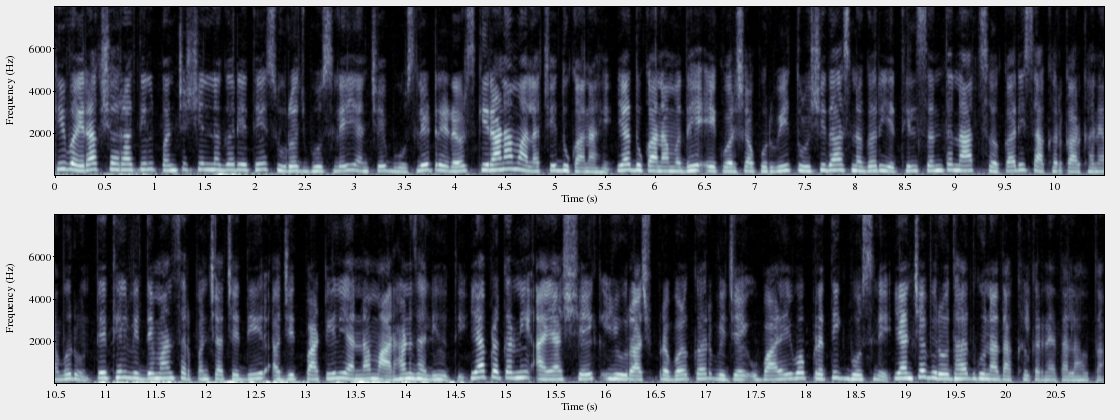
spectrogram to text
की वैराग शहरातील पंचशील नगर येथे सूरज भोसले यांचे भोसले ट्रेडर्स किराणा मालाचे दुकान आहे. या दुकानामध्ये एक वर्षापूर्वी तुळशीदास नगर येथील संतनाथ सहकारी साखर कारखान्यावरून तेथील विद्यमान सरपंचाचे दीर अजित पाटील यांना मारहाण झाली होती. या प्रकरणी आया शेख युवराज प्रबळकर विजय उबाळे व प्रतीक भोसले यांच्या विरोधात गुन्हा दाखल करण्यात आला होता.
